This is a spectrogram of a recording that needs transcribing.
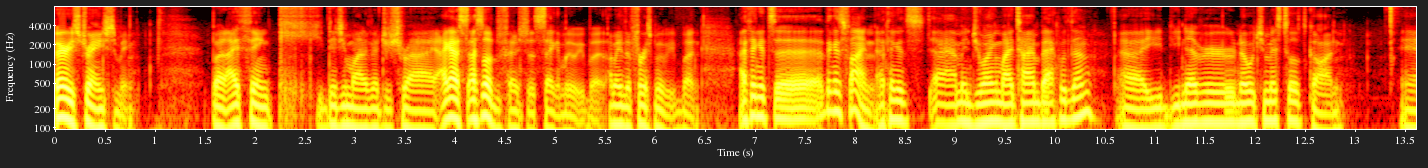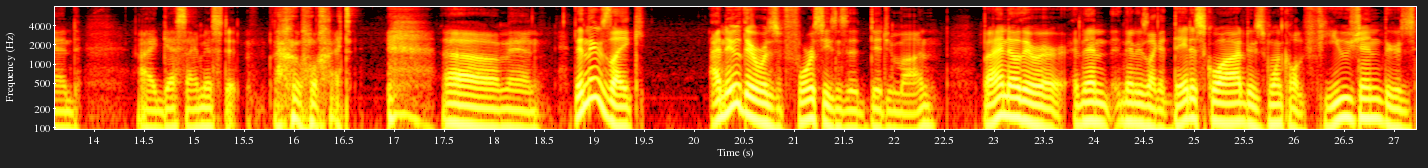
Very strange to me, but I think Digimon Adventure Tri. I got I still have to finish the second movie, but I mean the first movie, but I think it's uh, I think it's fine. I think it's I'm enjoying my time back with them. Uh, you you never know what you missed till it's gone, and I guess I missed it a lot. oh man. Then there's like, I knew there was four seasons of Digimon, but I know there were. And then and then there's like a Data Squad. There's one called Fusion. There's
